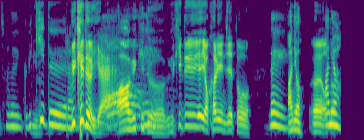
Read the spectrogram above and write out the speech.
저는 그 위키드라는 위키드, 예. 아 위키드. 위키드. 위키드의 역할이 이제 또 네. 마녀. 어, 어떤- 마녀.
